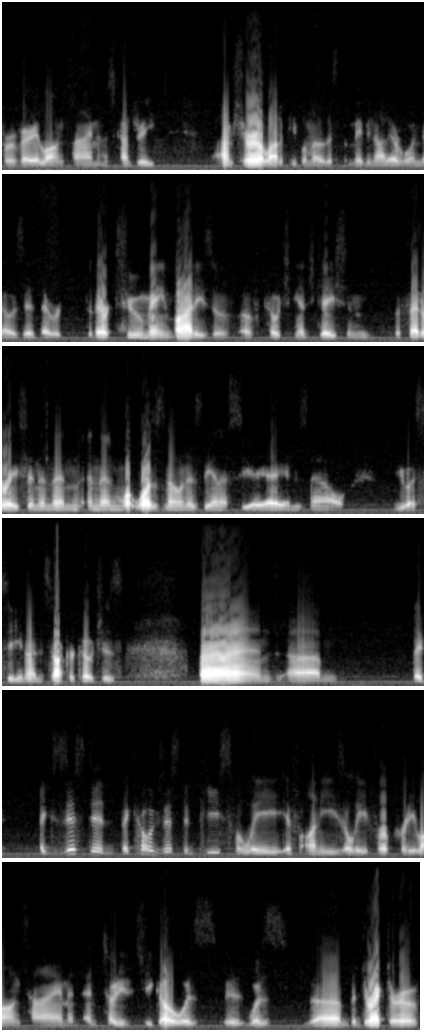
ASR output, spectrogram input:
for a very long time in this country, I'm sure a lot of people know this, but maybe not everyone knows it. There were there are two main bodies of, of coaching education: the federation, and then and then what was known as the NSCAA, and is now USC, United Soccer Coaches. And um, they existed, they coexisted peacefully, if uneasily, for a pretty long time. And, and Tony DiCicco was was uh, the director of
